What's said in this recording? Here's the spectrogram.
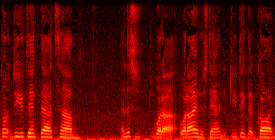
Don't do you think that? Um, and this is what I, what I understand. Do you think that God,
